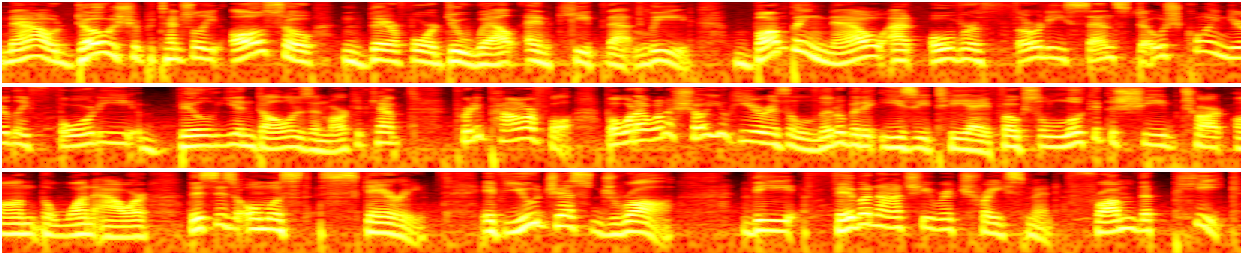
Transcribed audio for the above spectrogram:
now Doge should potentially also therefore do well and keep that lead. Bumping now at over 30 cents, Dogecoin nearly $40 billion in market cap. Pretty powerful. But what I want to show you here is a little bit of easy TA. Folks, look at the SHIB chart on the one hour. This is almost scary. If you just draw the Fibonacci retracement from the peak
